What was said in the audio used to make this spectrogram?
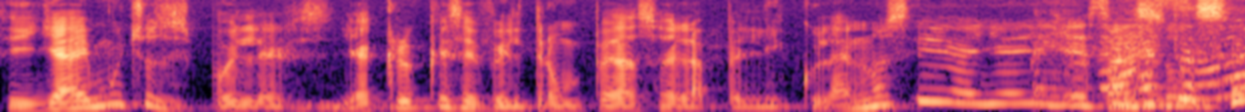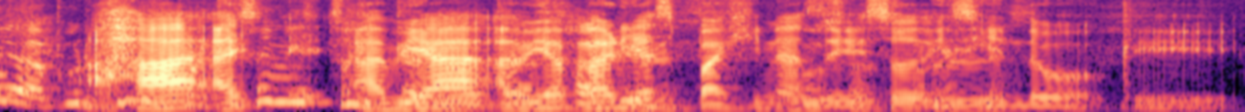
Sí, ya hay muchos spoilers. Ya creo que se filtró un pedazo de la película. No sé, allá ya es ¿Verdad? eso. Maldita sea, ¿por qué? Ajá, ¿Por qué hay- estos había, había varias páginas de eso diciendo que,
